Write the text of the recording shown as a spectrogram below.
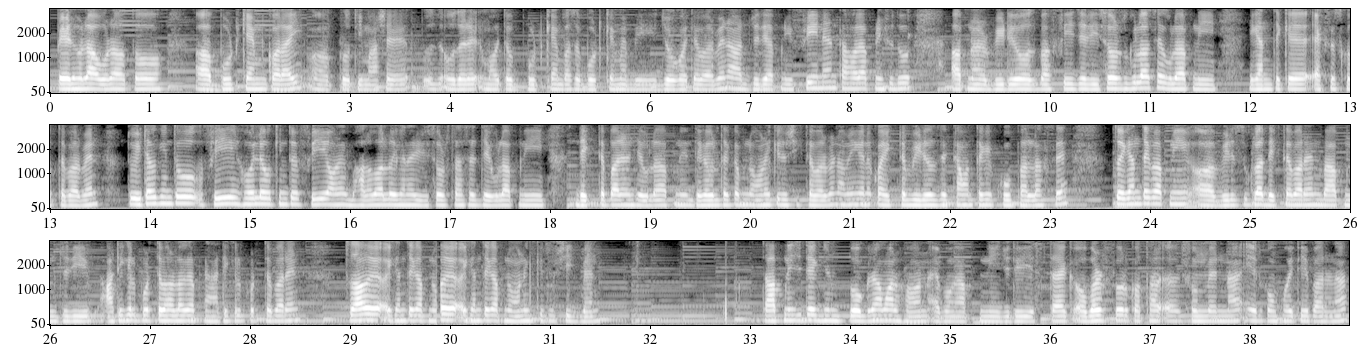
পেড হলে ওরা তো বুট ক্যাম্প করাই প্রতি মাসে ওদের হয়তো বুট ক্যাম্প আছে বুট ক্যাম্পে আপনি যোগ হতে পারবেন। আর যদি আপনি ফ্রি নেন, তাহলে আপনি শুধু আপনার ভিডিওস বা ফ্রি যে রিসোর্সগুলো আছে, ওগুলো আপনি এখান থেকে অ্যাক্সেস করতে পারবেন। তো এটাও কিন্তু ফ্রি হলেও কিন্তু ফ্রি অনেক ভালো ভালো এখানে রিসোর্স আছে, যেগুলো আপনি দেখতে পারেন, যেগুলো আপনি দেখে থেকে আপনি অনেক কিছু শিখতে পারবেন। আমি এখানে কয়েকটা ভিডিওস দেখতে আমার থেকে খুব ভালো লাগছে। তো এখান থেকে আপনি ভিডিওসগুলো দেখতে পারেন বা আপনি যদি আর্টিকেল পড়তে ভালো লাগে, আপনি আর্টিকেল পড়তে পারেন। তাও এখান থেকে আপনি, এখান থেকে আপনি অনেক কিছু শিখবেন। তো আপনি যদি একজন প্রোগ্রামার হন এবং আপনি যদি স্ট্যাক ওভারফ্লোর কথা শুনবেন না, এরকম হইতেই পারে না।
